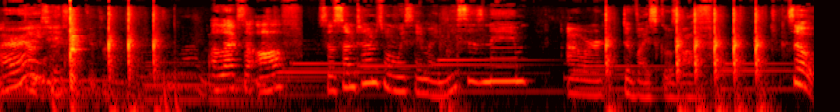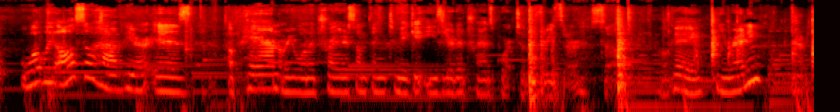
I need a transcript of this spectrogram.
All right, like it though. Alexa off. So sometimes when we say my niece's name, our device goes off. So what we also have here is a pan or you want a tray or something to make it easier to transport to the freezer. So, okay, you ready? Yep.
